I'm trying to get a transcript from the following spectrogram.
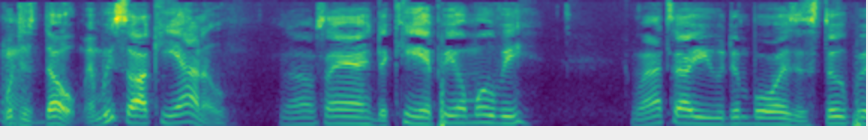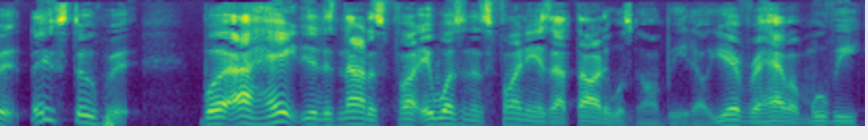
which is dope. And we saw Keanu. You know what I'm saying? The Key and Peele movie. When I tell you them boys are stupid, they stupid. But I hate that it's not as fun. It wasn't as funny as I thought it was going to be though. You ever have a movie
